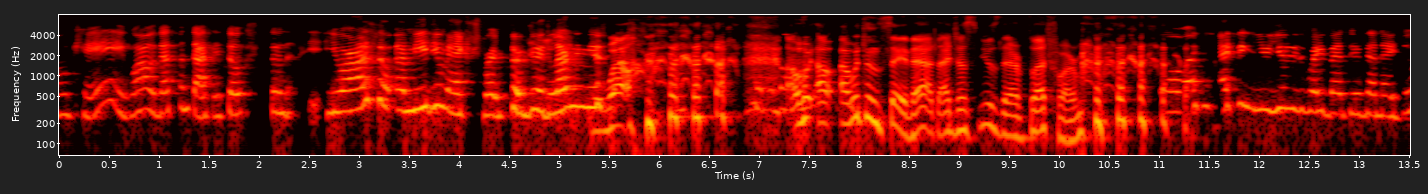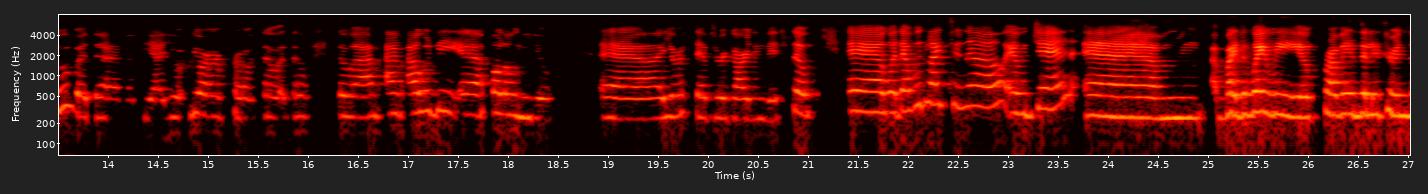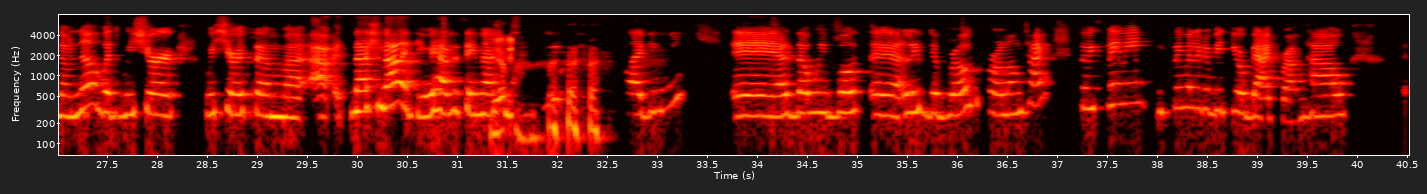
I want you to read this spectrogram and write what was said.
Okay, wow, that's fantastic. So, so you are also a medium expert. So good, learning new. Well, I w- I, I wouldn't say that. I just use their platform. oh, I, th- I think you use it way better than I do, but uh, but yeah, you you are a pro. So so so um, I I will be uh, following you uh, your steps regarding this. So, uh, what I would like to know, Eugen, um, by the way, we probably the listeners don't know, but we share we share some uh, uh nationality. We have the same nationality. Yep. Uh, although we both uh, lived abroad for a long time. So explain me, explain me a little bit your background. How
